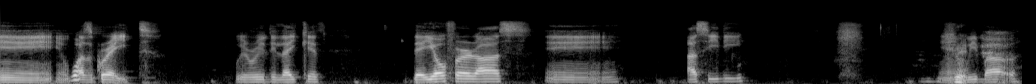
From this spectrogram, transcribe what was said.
uh, was great. We really like it. They offered us uh, a CD and we bought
